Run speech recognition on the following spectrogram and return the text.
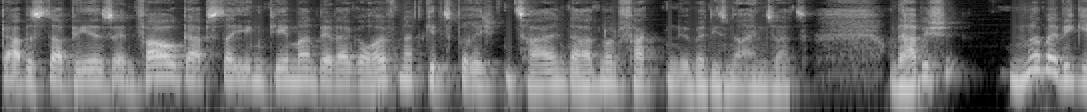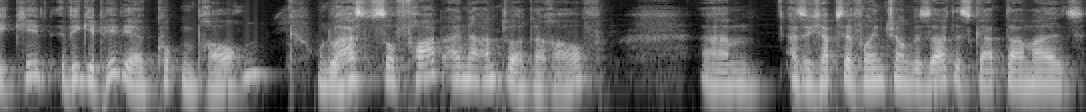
Gab es da PSNV? Gab es da irgendjemand, der da geholfen hat? Gibt es Berichten, Zahlen, Daten und Fakten über diesen Einsatz? Und da habe ich nur bei Wikipedia gucken brauchen und du hast sofort eine Antwort darauf. Ähm, also ich habe es ja vorhin schon gesagt, es gab damals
